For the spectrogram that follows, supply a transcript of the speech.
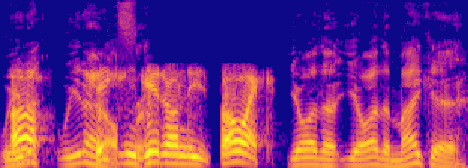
well, you oh, don't- well, you don't he can get on his bike. you either you either make a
